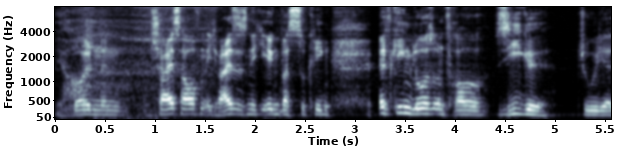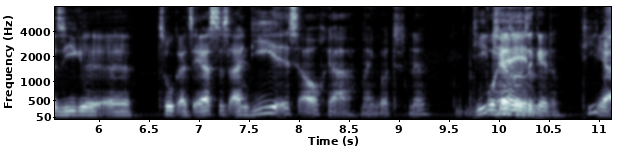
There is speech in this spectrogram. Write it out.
Ja. Goldenen Scheißhaufen, ich weiß es nicht, irgendwas zu kriegen. Es ging los und Frau Siegel, Julia Siegel, äh, zog als erstes ein. Die ist auch, ja, mein Gott, ne? Die Woher soll sie. Geld? Die Ja,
